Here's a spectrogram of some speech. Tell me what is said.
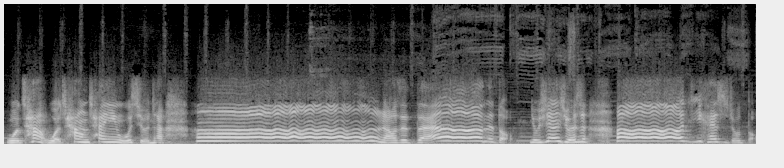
我唱我唱颤音，我喜欢唱啊，然后再再再抖。有些人喜欢是啊，一开始就抖。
